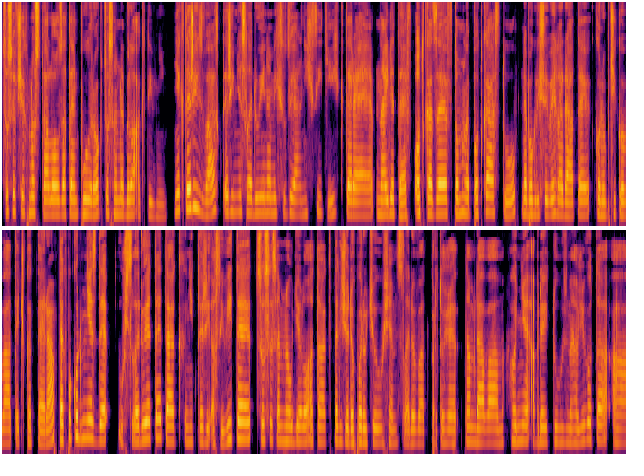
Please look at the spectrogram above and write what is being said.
co se všechno stalo za ten půl rok, co jsem nebyla aktivní. Někteří z vás, kteří mě sledují na mých sociálních sítích, které najdete v odkaze v tomhle podcastu, nebo když si vyhledáte konupčíková.tera, tak pokud mě zde už sledujete, tak někteří asi víte, co se se mnou dělo a tak, takže doporučuji všem sledovat, protože tam dávám hodně updateů z mého života a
